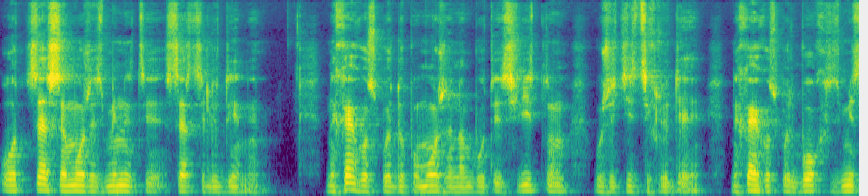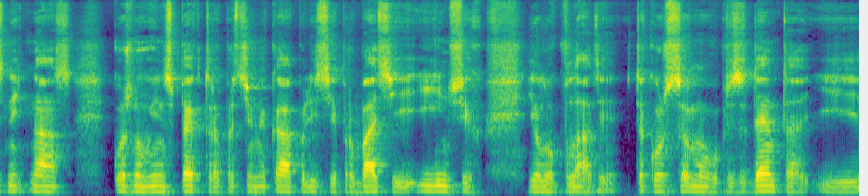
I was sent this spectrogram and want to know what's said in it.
От це все може змінити серце людини. Нехай Господь допоможе нам бути світлом у житті цих людей. Нехай Господь Бог зміцнить нас, кожного інспектора, працівника поліції, пробації і інших гілок влади, також самого президента і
